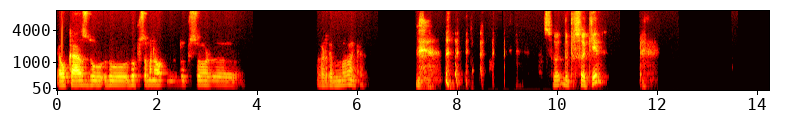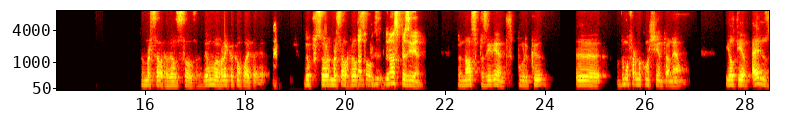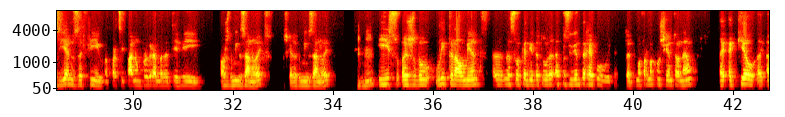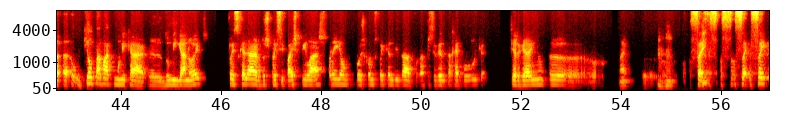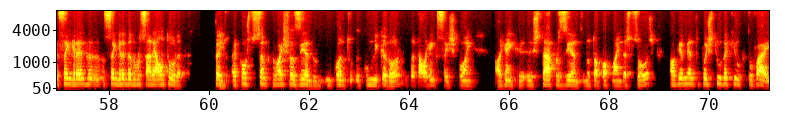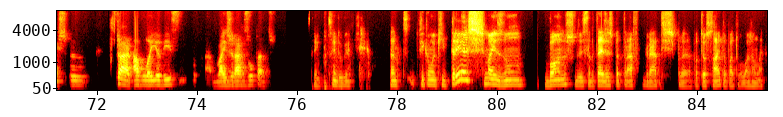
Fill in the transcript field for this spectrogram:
é o caso do, do, do professor Manuel, do professor. Uh, agora deu-me uma banca. do professor quê? Do Marcelo Rebelo de Souza. Deu-me uma branca completamente. Do professor Marcelo Rebelo de Souza. Do nosso presidente. Do nosso presidente, porque, uh, de uma forma consciente ou não, ele teve anos e anos a fio a participar num programa da TV aos domingos à noite, acho que era domingos à noite, uhum. e isso ajudou literalmente uh, na sua candidatura a Presidente da República. Portanto, de uma forma consciente ou não, aquele, a, a, o que ele estava a comunicar uh, domingo à noite foi se calhar dos principais pilares para ele depois, quando foi candidato a Presidente da República, ter ganho uh, é? uhum. sem, sem, sem, sem, grande, sem grande adversário à altura. Portanto, Sim. a construção que tu vais fazendo enquanto comunicador, enquanto alguém que se expõe, alguém que está presente no top of mind das pessoas, obviamente depois tudo aquilo que tu vais uh, puxar à boleia disso vai gerar resultados. Sim, sem dúvida. Portanto, ficam aqui três, mais um bónus de estratégias para tráfego grátis para, para o teu site ou para a tua loja online.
